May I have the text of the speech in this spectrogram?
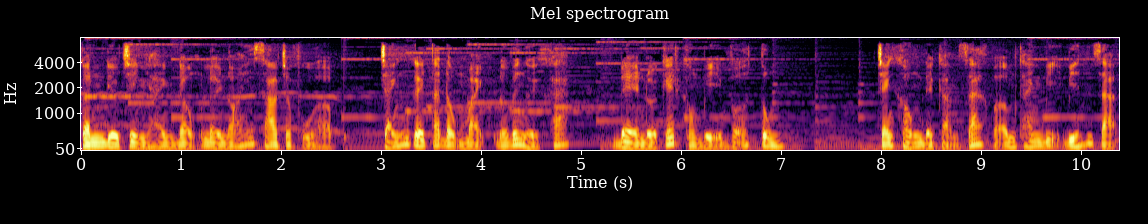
Cần điều chỉnh hành động lời nói sao cho phù hợp, tránh gây tác động mạnh đối với người khác để nội kết không bị vỡ tung. Tránh không để cảm giác và âm thanh bị biến dạng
